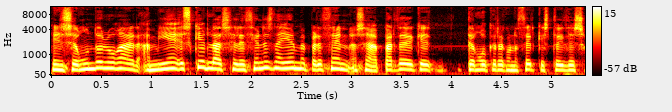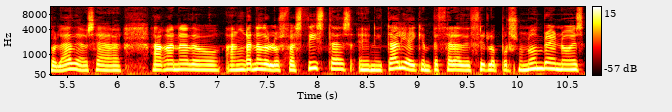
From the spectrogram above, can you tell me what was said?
En segundo lugar, a mí es que las elecciones de ayer me parecen, o sea, aparte de que tengo que reconocer que estoy desolada, o sea, ha ganado, han ganado los fascistas en Italia, hay que empezar a decirlo por su nombre, no es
